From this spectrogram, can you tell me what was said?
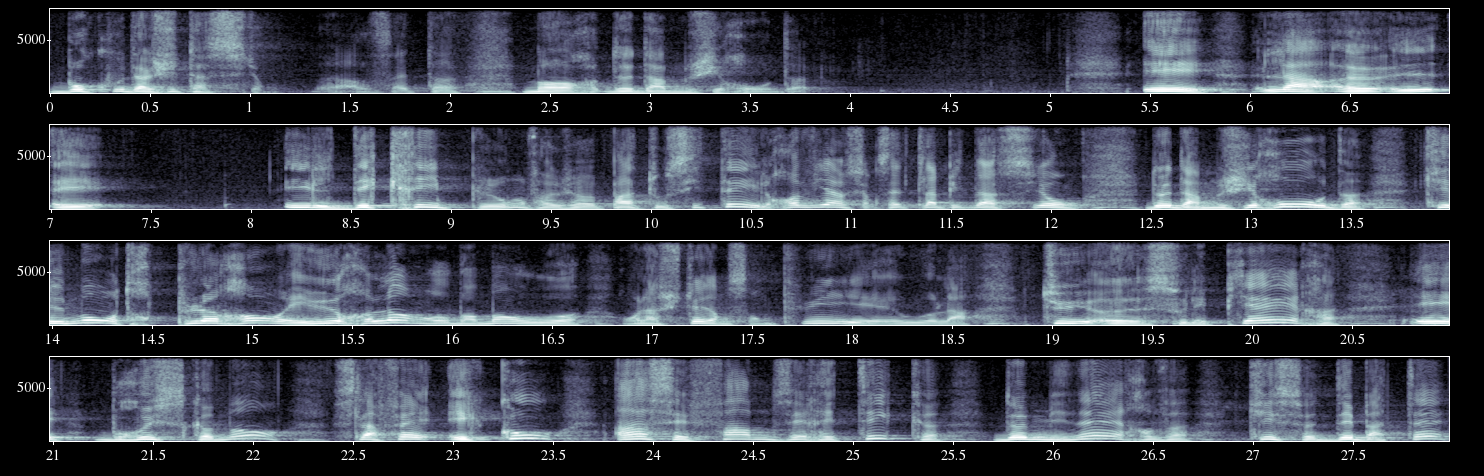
beaucoup d'agitation, cette mort de Dame Giraude. Et là, euh, et il décrit plus loin, enfin je ne vais pas tout citer, il revient sur cette lapidation de Dame Giraude qu'il montre pleurant et hurlant au moment où on l'a jeté dans son puits et où on l'a tue euh, sous les pierres. Et brusquement, cela fait écho à ces femmes hérétiques de Minerve qui se débattaient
